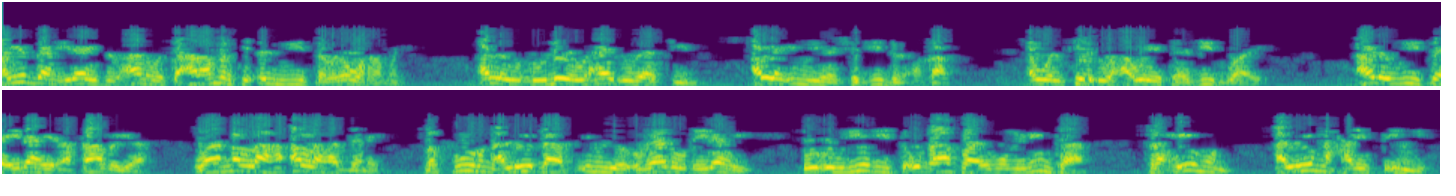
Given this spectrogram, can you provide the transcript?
Ayaddan ilaahay subxaanau watacaala markii cilmigiisa laga warramay alla wuxuu leeyahy waxaad ogaatiin alla inuu yahay shadiid alciqaab awalkeedu waxaa weeye tahdiid waaye. Cadowgiisaa ilaahay ciqaabaya wa ana allaha alla haddane gafuurun allihii dhaaf inuu yahay ogaadow dha ilaahay oo owliyadiisa u dhaafaayo mu'miniinta raxiimun allihii naxariista inuu yahay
